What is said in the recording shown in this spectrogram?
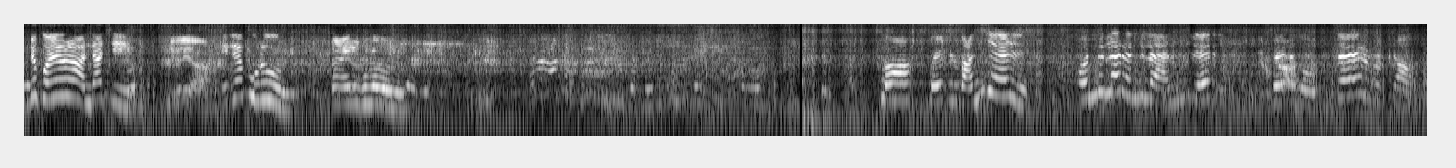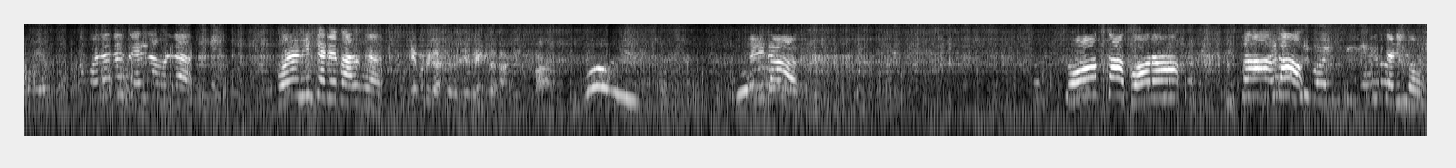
இன்னும் கொஞ்சம் நேரம் அண்டாச்சு இல்லையா? இதான் புரூர் நான் இதுக்குள்ள போகணும் போயிட்டு இருக்கு. அஞ்சு ஏழு. ஒன்று இல்லை ரெண்டு இல்லை அஞ்சு ஏழு. சரி விட்டோம் தான் சரி நம்மள போன நீ சரியா பாருங்க. சரிடா. சோக்கா போறோம் அடிக்கும்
